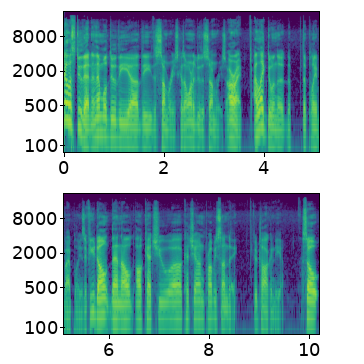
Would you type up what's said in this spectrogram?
yeah, let's do that, and then we'll do the uh, the the summaries because I want to do the summaries. All right, I like doing the the, the play by plays. If you don't, then I'll I'll catch you uh, catch you on probably Sunday. Good talking to you. So,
